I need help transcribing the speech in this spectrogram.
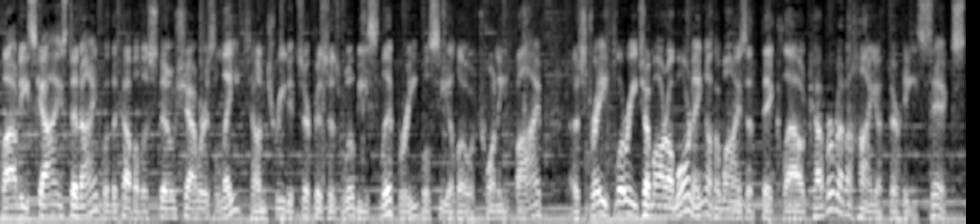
Cloudy skies tonight with a couple of snow showers late. Untreated surfaces will be slippery. We'll see a low of 25. A stray flurry tomorrow morning, otherwise a thick cloud cover and a high of 36.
